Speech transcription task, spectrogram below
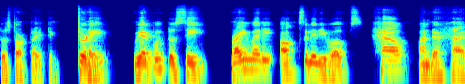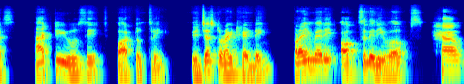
to start writing. Today, we are going to see primary auxiliary verbs have and has active usage part 3. You just write heading primary auxiliary verbs have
